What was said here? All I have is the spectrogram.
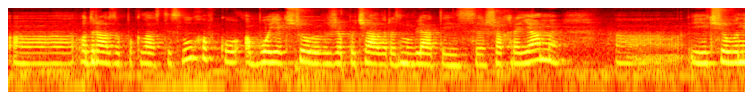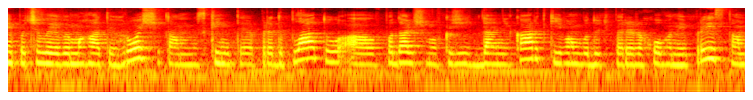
е, одразу покласти слухавку, або якщо ви вже почали розмовляти із шахраями, якщо вони почали вимагати гроші, там скиньте предоплату, а в подальшому вкажіть дані картки, і вам будуть перерахований приз там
